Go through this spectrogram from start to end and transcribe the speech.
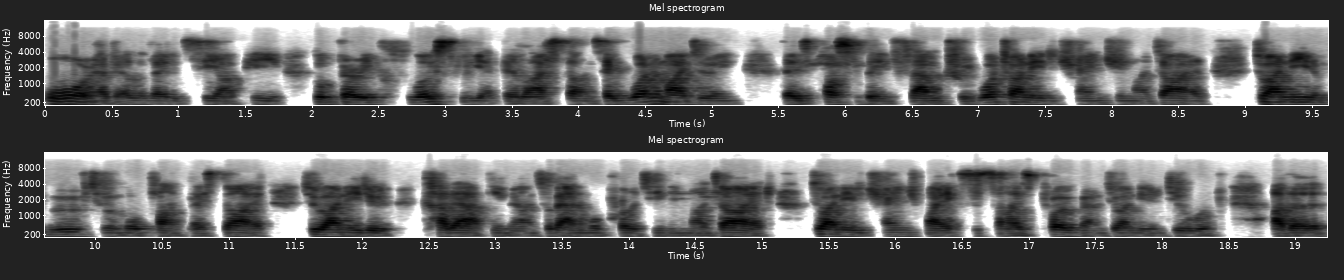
or have elevated CRP look very closely at their lifestyle and say, what am I doing that is possibly inflammatory? What do I need to change in my diet? Do I need to move to a more plant based diet? Do I need to cut out the amount of animal protein in my diet? Do I need to change my exercise program? Do I need to deal with other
